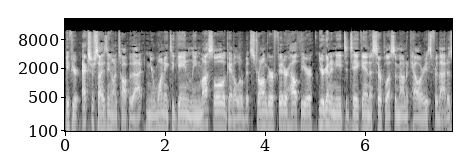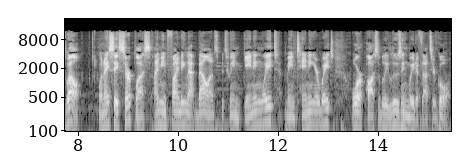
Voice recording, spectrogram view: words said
If you're exercising on top of that and you're wanting to gain lean muscle, get a little bit stronger, fitter, healthier, you're gonna need to take in a surplus amount of calories for that as well. When I say surplus, I mean finding that balance between gaining weight, maintaining your weight, or possibly losing weight if that's your goal.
